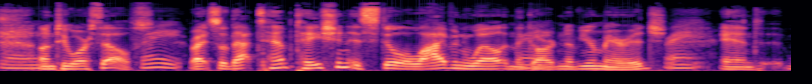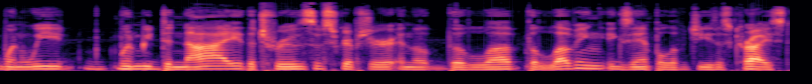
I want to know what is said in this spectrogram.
Right. unto ourselves. Right. So that temptation is still alive and well in the Right. garden of your marriage. Right. And when we when we deny the truths of Scripture and the the love the loving example of Jesus Christ,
